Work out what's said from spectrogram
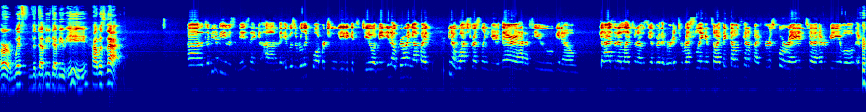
or with the WWE. How was that? Uh, the WWE was amazing. Um, it was a really cool opportunity to get to do. I mean, you know, growing up, I'd you know watched wrestling here and there. I had a few, you know, guys that I liked when I was younger that were into wrestling, and so I think that was kind of my first foray into ever being able, ever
